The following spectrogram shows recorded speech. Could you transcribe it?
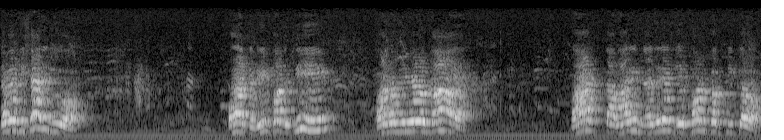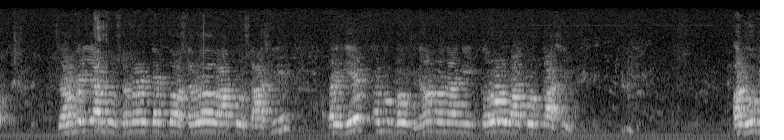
તમે વિચારી જુઓ. ઓઢડી ભક્તિ અણનિવેડો ના તમારી નજરે દેખોન ભક્તિ કરો. ચામડિયાનું સ્મરણ કરતો સર્વ વાતો સાસી પણ એક અનુભવ જ્ઞાનોનાની કરોડ વાતો કાશી. અનુભવ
